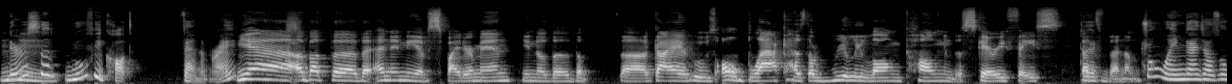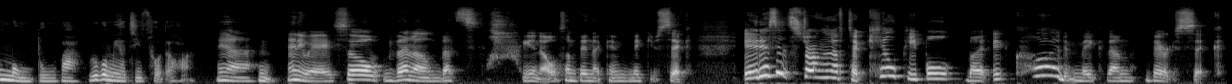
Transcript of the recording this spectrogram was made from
There's a movie called Venom, right? Yeah, about the the enemy of Spider-Man. You know the the the guy who's all black, has the really long tongue and the scary face. That's venom. 中文应该叫做猛毒吧，如果没有记错的话。 Yeah. Anyway, so venom, that's, you know, something that can make you sick. It isn't strong enough to kill people, but it could make them very sick.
